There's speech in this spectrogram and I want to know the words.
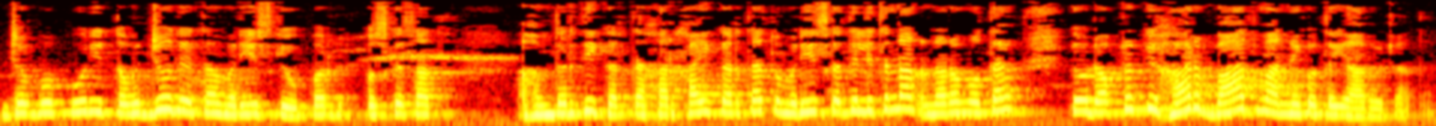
جب وہ پوری توجہ دیتا ہے مریض کے اوپر، اس کے ساتھ ہمدردی کرتا ہے، خرخائی کرتا ہے، تو مریض کا دل اتنا نرم ہوتا ہے کہ وہ ڈاکٹر کی ہر بات ماننے کو تیار ہو جاتا ہے۔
